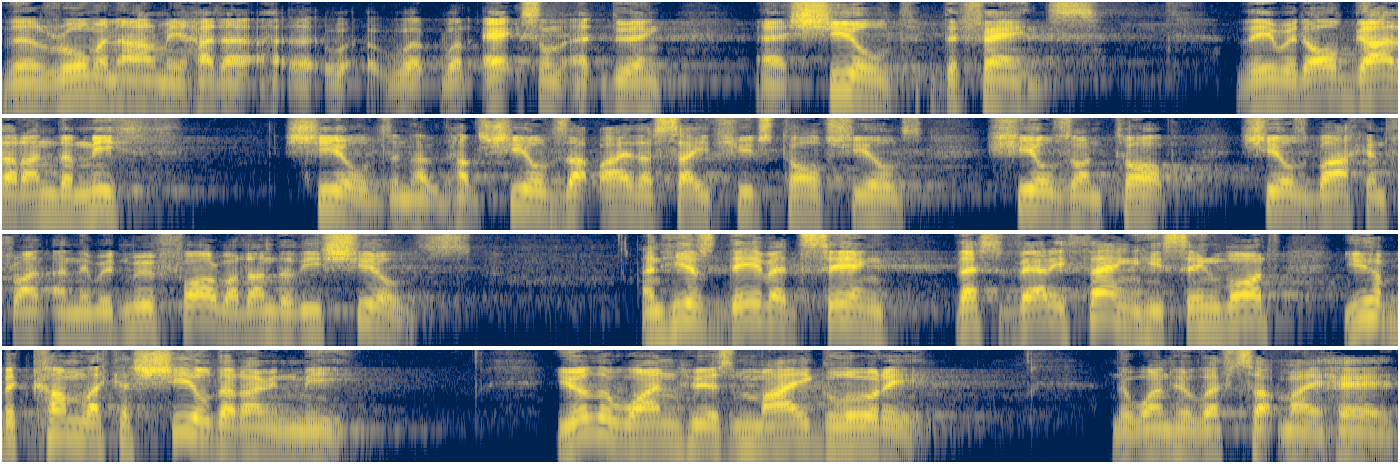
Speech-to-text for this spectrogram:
The Roman army had a, were, were, excellent at doing uh, shield defense. They would all gather underneath shields and have, have shields up either side, huge tall shields, shields on top, shields back and front, and they would move forward under these shields. And here's David saying this very thing. He's saying, Lord, you have become like a shield around me. You're the one who is my glory, the one who lifts up my head.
